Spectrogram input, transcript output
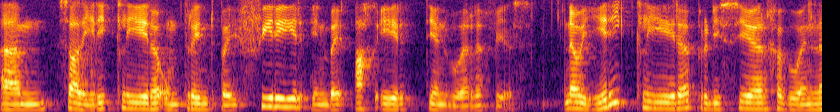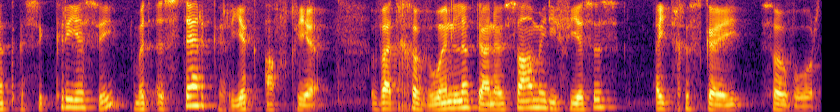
um sal hierdie kliere omtrent by 4 uur en by 8 uur teenwoordig wees. Nou hierdie kliere produseer gewoonlik 'n sekresie wat 'n sterk reuk afgee wat gewoonlik dan nou saam met die feses uitgeskei sou word.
